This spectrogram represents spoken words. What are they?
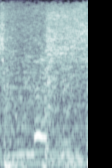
you make me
